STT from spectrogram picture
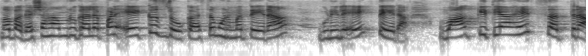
मग बघा शहामृगाला पण एकच डोकं असतं म्हणून मग तेरा गुणिले एक तेरा. वाघ किती आहेत सतरा.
